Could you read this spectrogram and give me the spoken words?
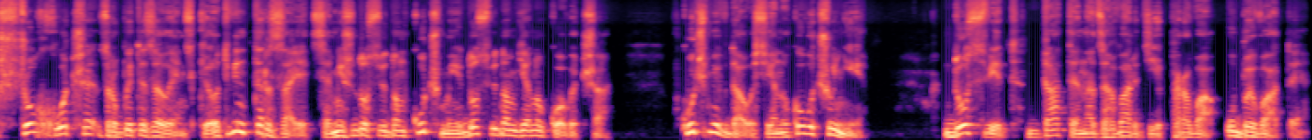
що хоче зробити Зеленський. От він терзається між досвідом Кучми і досвідом Януковича. В Кучмі вдалося, Януковичу ні. Досвід дати Нацгвардії права убивати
